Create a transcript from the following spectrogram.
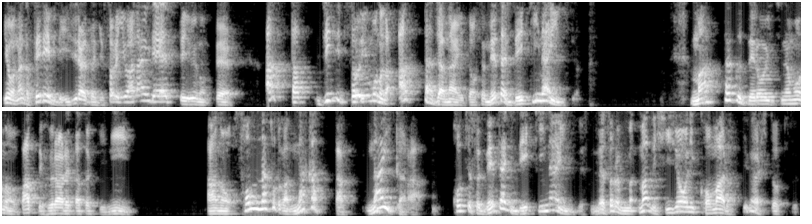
要はなんかテレビでいじられた時、それ言わないでっていうのって、あった、事実そういうものがあったじゃないと、それネタにできないんですよ。全く01のものをパッて振られた時に、あの、そんなことがなかった、ないから、こっちはそれネタにできないんですね。それはまず非常に困るっていうのが一つ。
